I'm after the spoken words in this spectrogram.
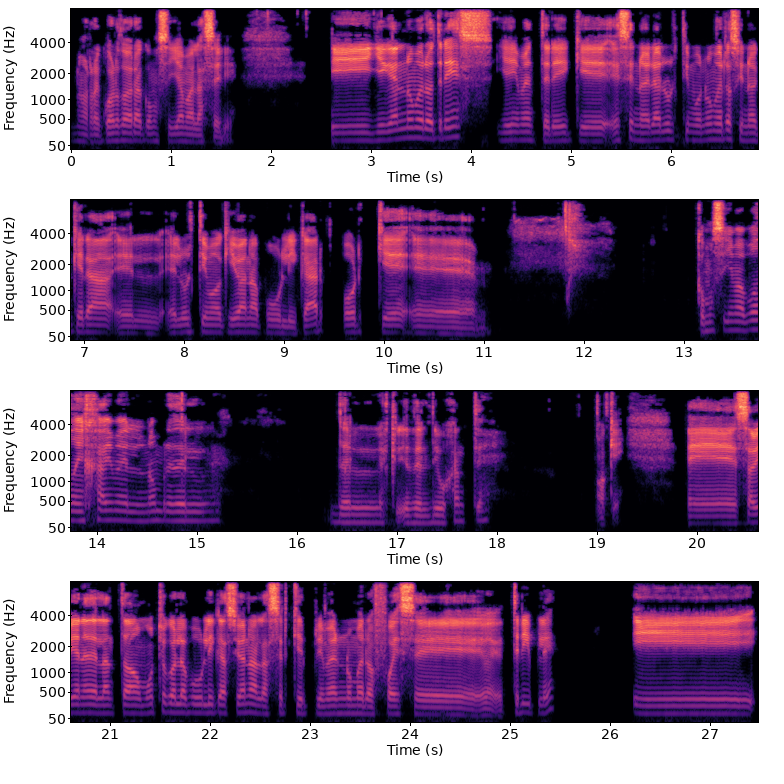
No recuerdo ahora cómo se llama la serie. Y llegué al número 3 y ahí me enteré que ese no era el último número, sino que era el, el último que iban a publicar porque... Eh, ¿Cómo se llama Bodenheim el nombre del, del, del dibujante? Ok. Eh, se habían adelantado mucho con la publicación al hacer que el primer número fuese eh, triple y,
